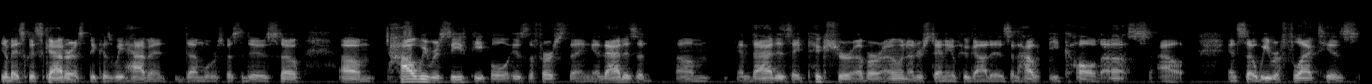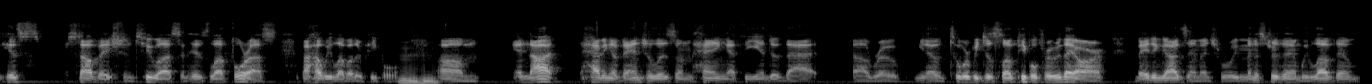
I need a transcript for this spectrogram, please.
you know basically scatter us because we haven't done what we're supposed to do. So um, how we receive people is the first thing, and that is a um, and that is a picture of our own understanding of who God is and how He called us out. And so we reflect His His salvation to us and his love for us by how we love other people. Mm-hmm. um, and not having evangelism hang at the end of that uh, rope you know to where we just love people for who they are made in god's image where we minister them we love them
